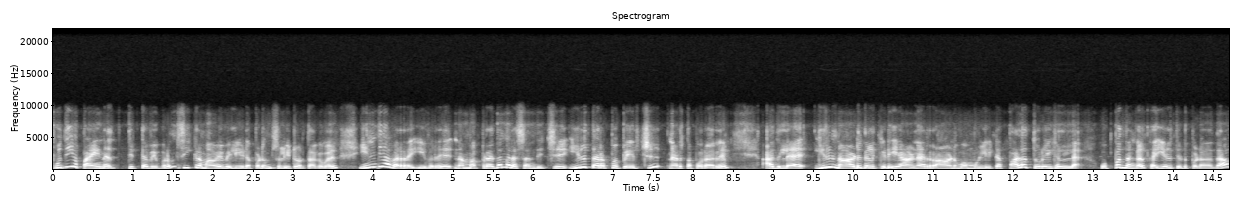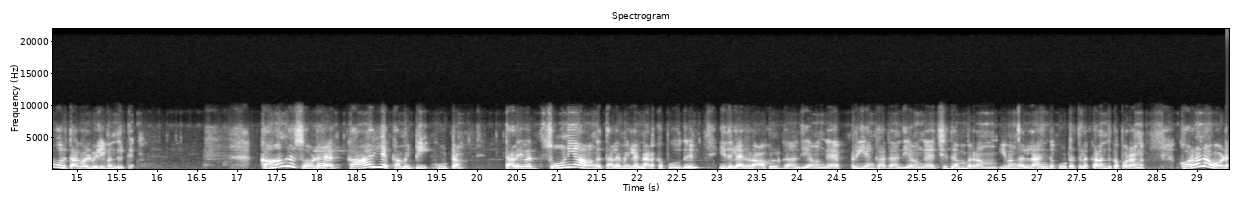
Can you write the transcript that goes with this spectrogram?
புதிய பயண திட்ட விவரம் சீக்கிரமாவே வெளியிடப்படும் சொல்லிட்டு ஒரு தகவல். இந்தியா வர்ற இவர் நம்ம பிரதமரை சந்திச்சு இருதரப்பு பேச்சு நடத்த போறாரு. அதுல இரு நாடுகளுக்கிடையான இராணுவம் உள்ளிட்ட பல துறைகள்ல ஒப்பந்தங்கள் கையெழுத்திடப்படாதா ஒரு தகவல் வெளிவந்திருக்கு. காங்கிரஸோட காரிய கமிட்டி கூட்டம் தலைவர் சோனியா அவங்க தலைமையில நடக்க போகுது. இதுல ராகுல் காந்தி அவங்க பிரியங்கா காந்தி அவங்க சிதம்பரம் இவங்கெல்லாம் இந்த கூட்டத்துல கலந்துக்க போறாங்க. கொரோனாவோட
